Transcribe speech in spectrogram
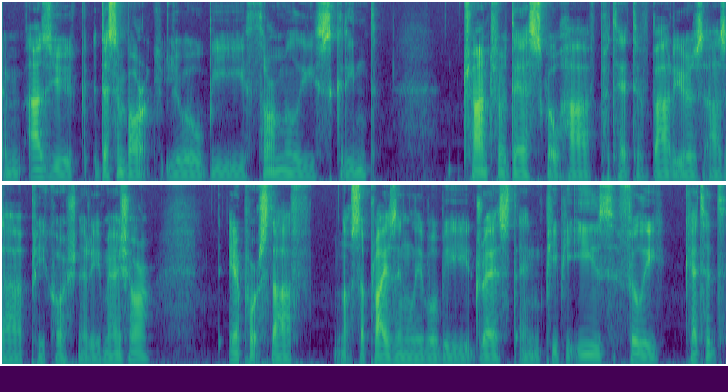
um, as you disembark, you will be thermally screened. Transfer desks will have protective barriers as a precautionary measure. Airport staff, not surprisingly, will be dressed in PPEs, fully kitted,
